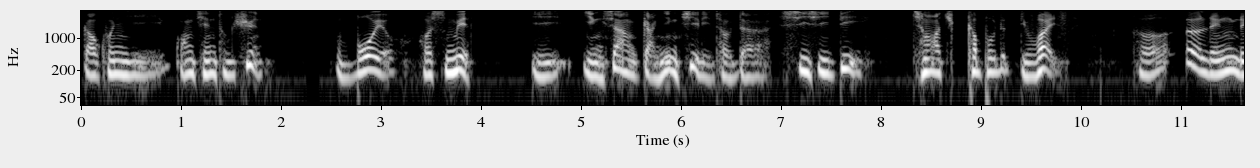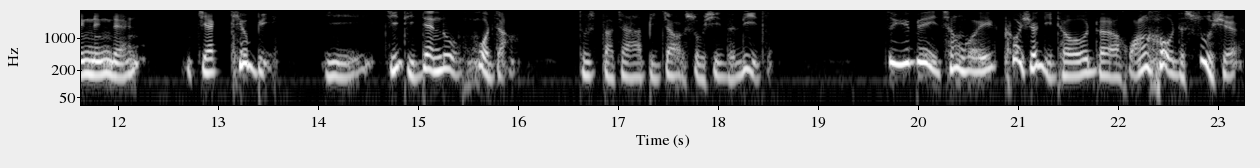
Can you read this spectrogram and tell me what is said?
高錕以光纤通讯，Boyle 和 Smith 以影像感应器里头的 CCD（Charge Coupled Device） 和二零零零年 Jack Kilby 以集体电路获奖，都是大家比较熟悉的例子。至于被称为科学里头的皇后的数学，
